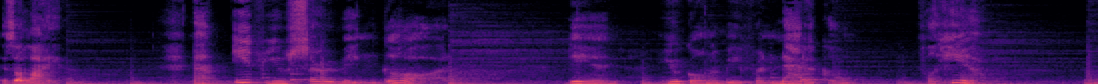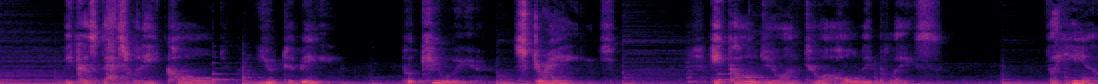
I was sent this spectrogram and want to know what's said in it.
is a liar. Now, if you serving God, then you're going to be fanatical for him because that's what he called you to be peculiar, strange. He called you unto a holy place for him.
